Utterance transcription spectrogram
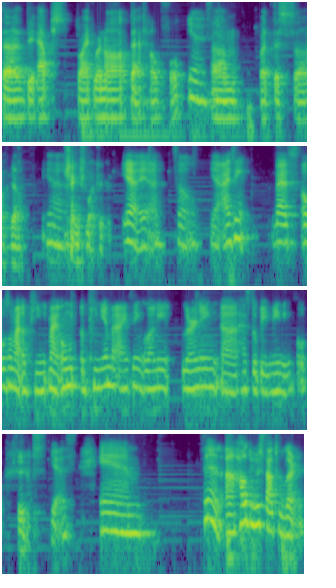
the the apps right were not that helpful. yes. Um, but this, uh, yeah, yeah. changed luckily. Yeah. Yeah. So yeah, I think that's also my opinion, my own opinion. But I think learning learning uh, has to be meaningful. Yes. Yes. And then uh, how do you start to learn?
